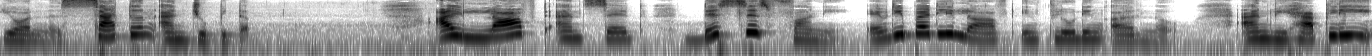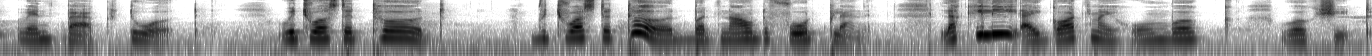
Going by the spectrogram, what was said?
Uranus, Saturn, and Jupiter. I laughed and said, This is funny. Everybody laughed, including Arnav, and we happily went back to Earth, which was the third, which was the third, but now the fourth planet. Luckily, I got my homework worksheet.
